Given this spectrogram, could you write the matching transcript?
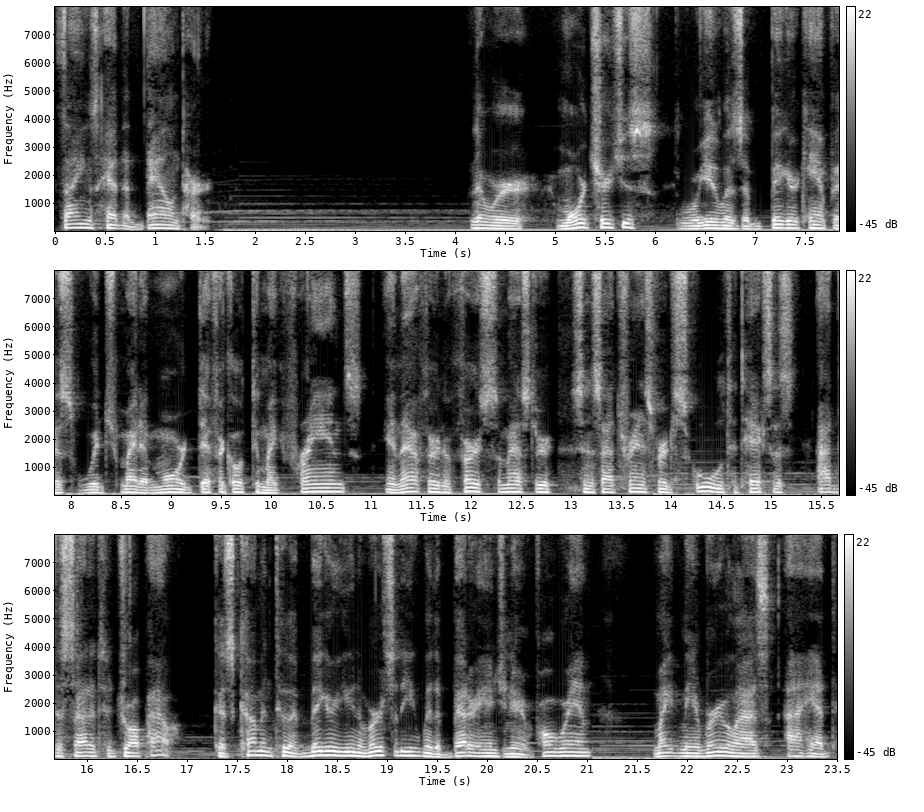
things had a downturn. There were more churches it was a bigger campus, which made it more difficult to make friends. And after the first semester, since I transferred school to Texas, I decided to drop out. Cause coming to a bigger university with a better engineering program made me realize I had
